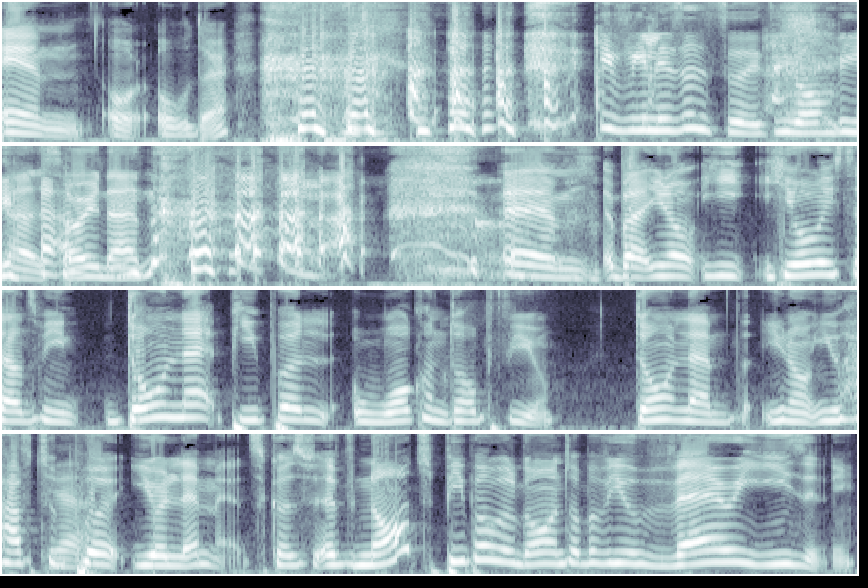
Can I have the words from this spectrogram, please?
um or older if he listens to it, he won't be. yeah, sorry, happy. Dad. um, but you know, he he always tells me, don't let people walk on top of you. Don't let th- you know. You have to Yeah. put your limits because if not, people will go on top of you very easily.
